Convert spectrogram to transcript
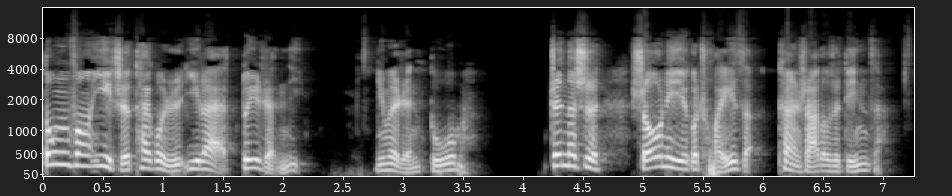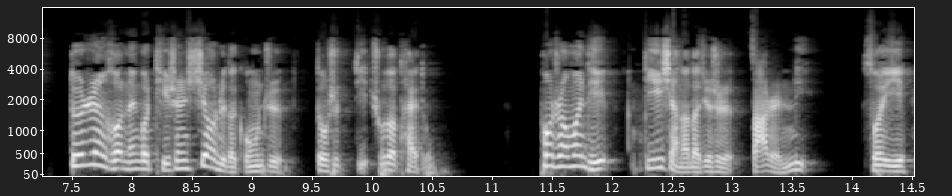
东方一直太过于依赖堆人力，因为人多嘛，真的是手里有个锤子，看啥都是钉子，对任何能够提升效率的工具都是抵触的态度。碰上问题，第一想到的就是砸人力，所以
